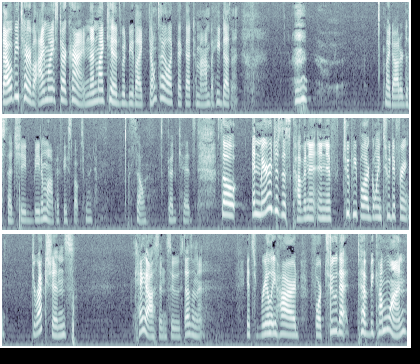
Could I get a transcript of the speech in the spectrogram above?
That would be terrible. I might start crying. And then my kids would be like, Don't tell like that to mom, but he doesn't. my daughter just said she'd beat him up if he spoke to me. So, good kids. So, in marriage is this covenant, and if two people are going two different directions, chaos ensues, doesn't it? It's really hard for two that have become one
